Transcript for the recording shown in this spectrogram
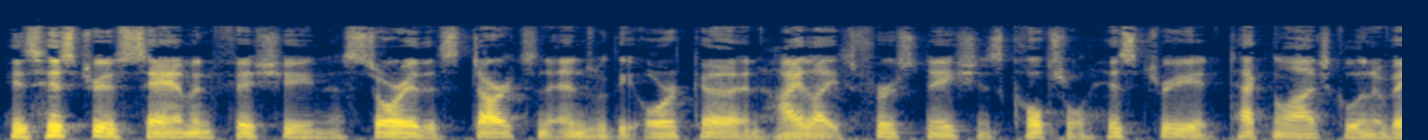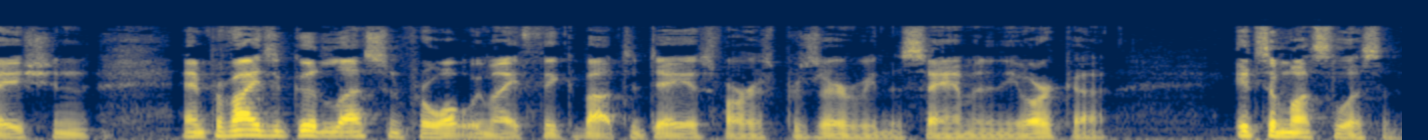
His history of salmon fishing, a story that starts and ends with the orca and highlights First Nations cultural history and technological innovation, and provides a good lesson for what we might think about today as far as preserving the salmon and the orca. It's a must listen.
